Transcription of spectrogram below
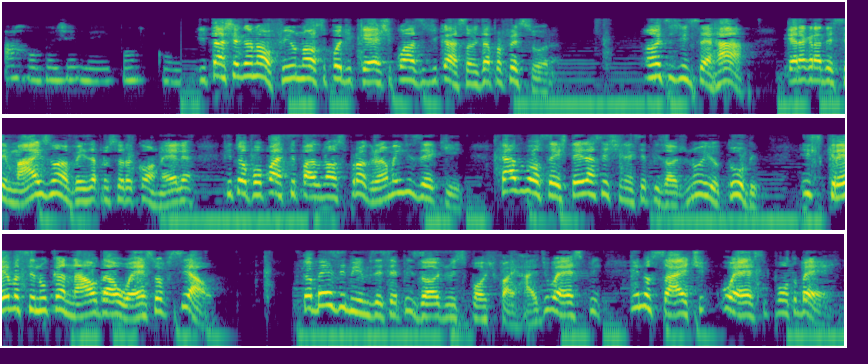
gmail.com. E está chegando ao fim o nosso podcast com as indicações da professora. Antes de encerrar, quero agradecer mais uma vez a professora Cornélia que topou participar do nosso programa e dizer que, caso você esteja assistindo esse episódio no YouTube, inscreva-se no canal da US Oficial. Também exibimos esse episódio no Spotify Rádio UESP e no site uesp.br.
